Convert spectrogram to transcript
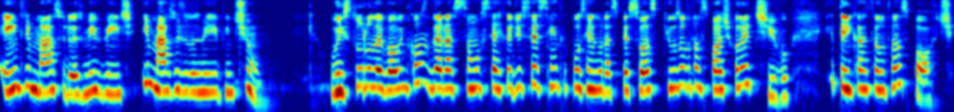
entre março de 2020 e março de 2021. O estudo levou em consideração cerca de 60% das pessoas que usam transporte coletivo e têm cartão de transporte,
